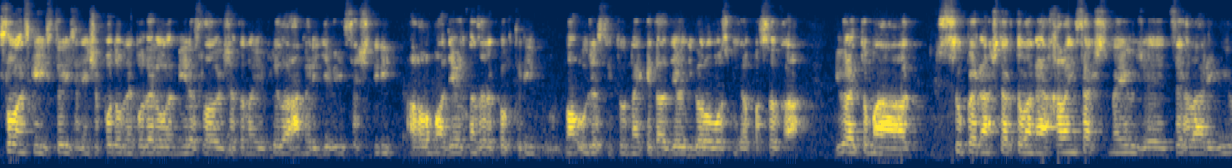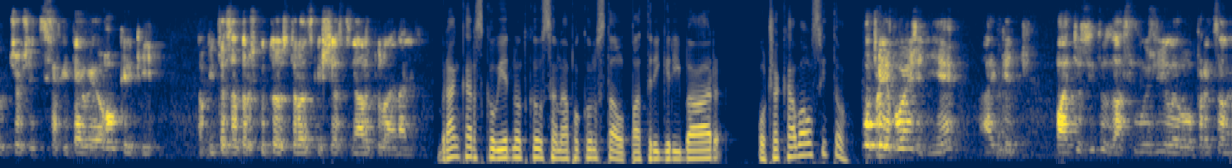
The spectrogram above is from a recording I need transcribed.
v slovenskej histórii sa niečo podobné podarilo len Miroslavovi Šatonovi v Lillehammeri 94, ale on mal 19 rokov, ktorý mal úžasný turnaj, keď dal 9 gólov v 8 zápasoch a Juraj to má super naštartované a chalani sa až smejú, že cehlári, čo všetci sa chytajú jeho hokejky. No to sa trošku toho strelecké šťastie nalepilo aj na nich. Brankárskou jednotkou sa napokon stal Patrik Rybár. Očakával si to? Úprimne poviem, že nie, aj keď Paťo si to zaslúži, lebo predsa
